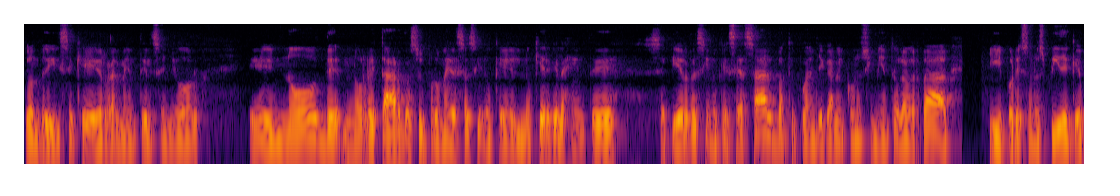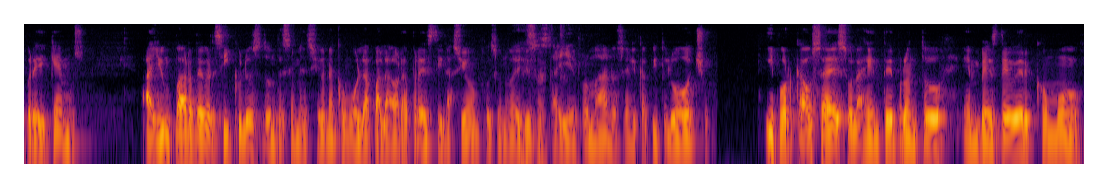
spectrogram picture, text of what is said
donde dice que realmente el Señor eh, no, no retarda su promesa, sino que Él no quiere que la gente se pierda, sino que sea salva, que puedan llegar al conocimiento de la verdad, y por eso nos pide que prediquemos. Hay un par de versículos donde se menciona como la palabra predestinación, pues uno de ellos está ahí en Romanos, en el capítulo 8, y por causa de eso la gente de pronto, en vez de ver como,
